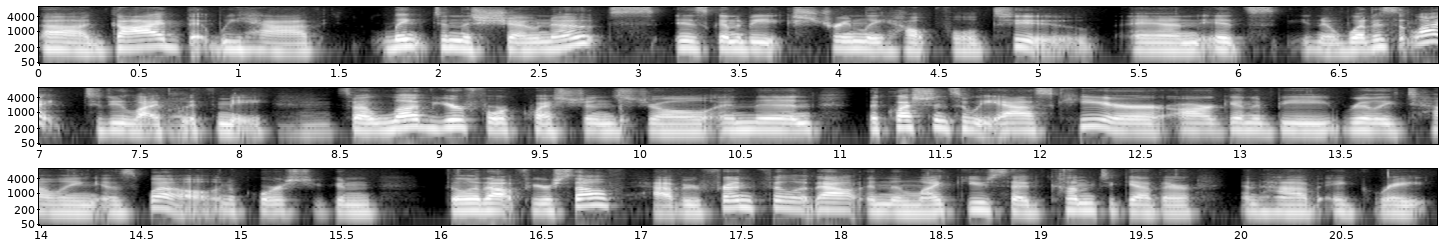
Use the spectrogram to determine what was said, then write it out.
uh, guide that we have linked in the show notes is going to be extremely helpful too. And it's, you know, what is it like to do life with me? Mhm. So I love your four questions, Joel. And then the questions that we ask here are going to be really telling as well. And of course, you can fill it out for yourself, have your friend fill it out, and then, like you said, come together and have a great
